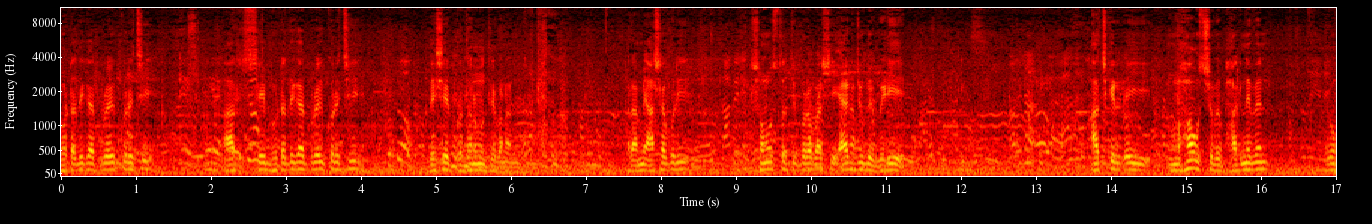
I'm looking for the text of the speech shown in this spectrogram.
ভোটাধিকার প্রয়োগ করেছি। আর সেই ভোটাধিকার প্রয়োগ করেছি দেশের প্রধানমন্ত্রী বানানোর। আর আমি আশা করি সমস্ত ত্রিপুরাবাসী একযুগে বেরিয়ে আজকের এই মহা উৎসবে ভাগ নেবেন এবং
